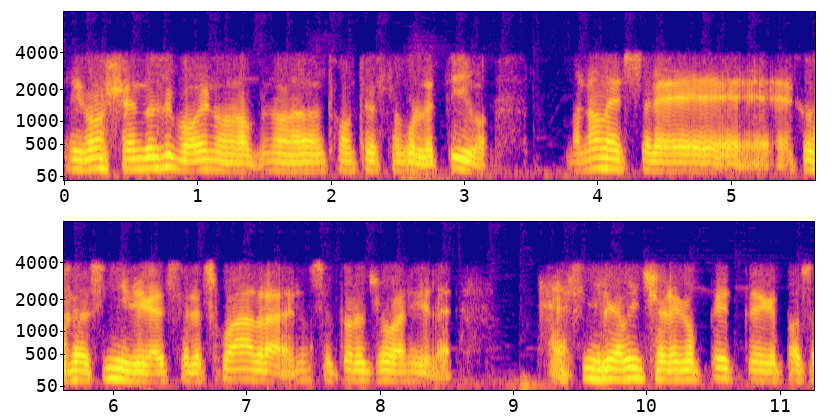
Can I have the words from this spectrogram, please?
riconoscendosi poi in un contesto collettivo ma non essere cosa significa essere squadra in un settore giovanile eh, significa vincere coppette che poi si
